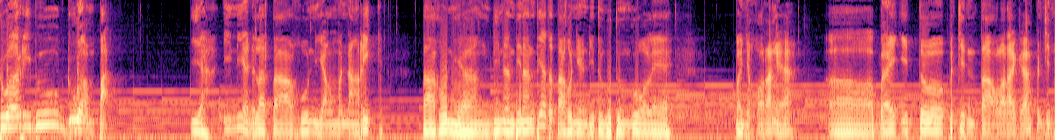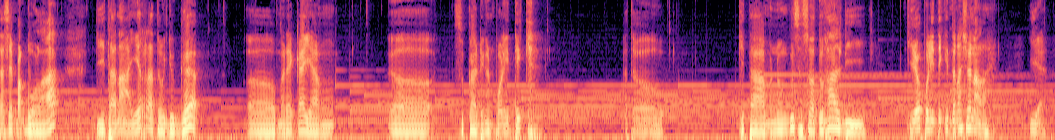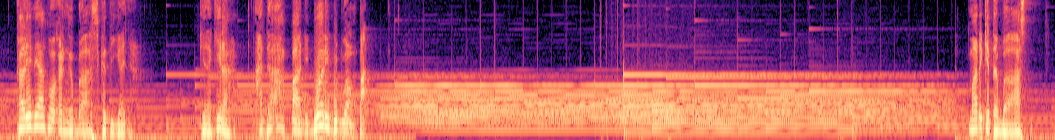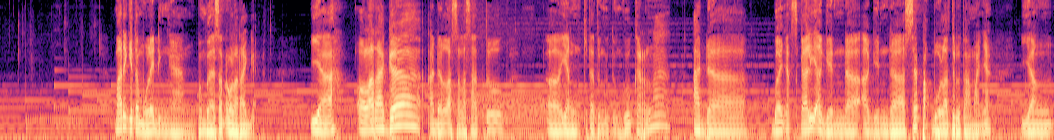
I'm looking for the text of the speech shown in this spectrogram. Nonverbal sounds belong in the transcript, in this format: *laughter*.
2024 Ya, ini adalah tahun yang menarik. Tahun yang dinanti-nanti atau tahun yang ditunggu-tunggu oleh banyak orang ya. Uh, Baik itu pecinta olahraga, pencinta sepak bola di tanah air Atau juga uh, mereka yang uh, suka dengan politik Atau kita menunggu sesuatu hal di geopolitik internasional. Iya, kali ini aku akan ngebahas ketiganya. Kira-kira ada apa di 2024? Mari kita bahas Mari kita mulai dengan pembahasan olahraga. Iya, olahraga adalah salah satu uh, yang kita tunggu-tunggu karena ada banyak sekali agenda-agenda sepak bola terutamanya yang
